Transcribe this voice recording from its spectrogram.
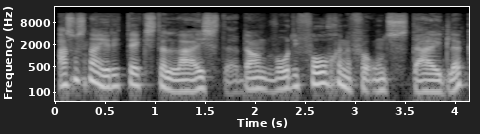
As ons na hierdie tekste luister, dan word die volgende vir ons duidelik.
